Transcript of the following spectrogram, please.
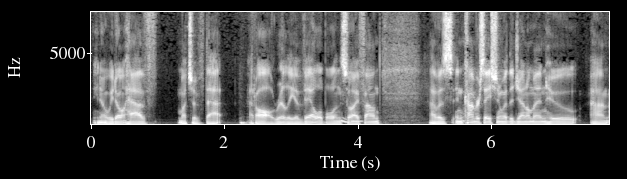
you know, we don't have much of that at all really available, and mm-hmm. so I mm-hmm. found I was in conversation with a gentleman who um,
